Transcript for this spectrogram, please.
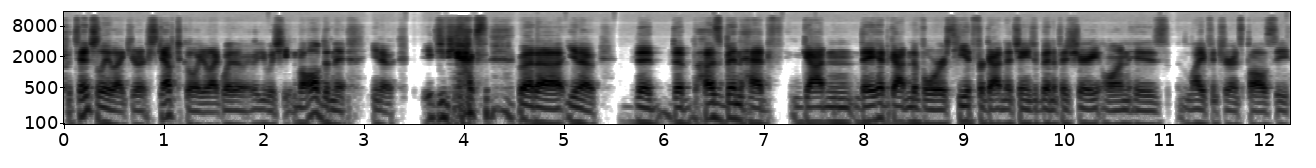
potentially like you're skeptical you're like whether was she involved in the you know ATV accident? but uh you know the the husband had gotten they had gotten divorced he had forgotten to change the beneficiary on his life insurance policy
